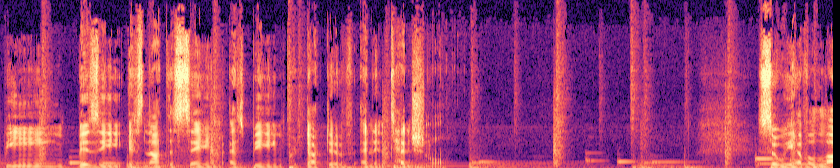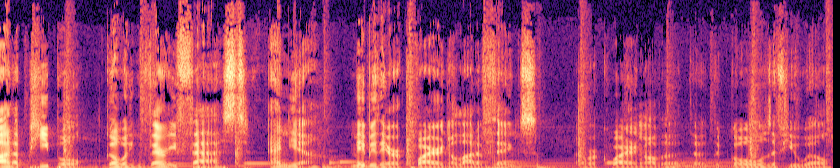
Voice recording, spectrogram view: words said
being busy is not the same as being productive and intentional. So we have a lot of people going very fast. And yeah, maybe they're acquiring a lot of things or acquiring all the, the, the goals, if you will.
